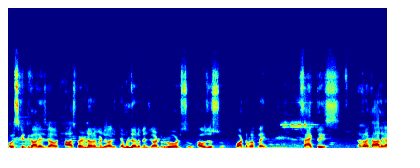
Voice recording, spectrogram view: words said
ఒక స్కిట్ కాలేజ్ కావచ్చు హాస్పిటల్ డెవలప్మెంట్ కావచ్చు టెంపుల్ డెవలప్మెంట్ కావచ్చు roads houses water supply factories రకరకాలుగా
